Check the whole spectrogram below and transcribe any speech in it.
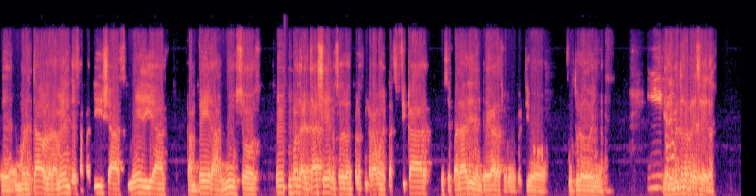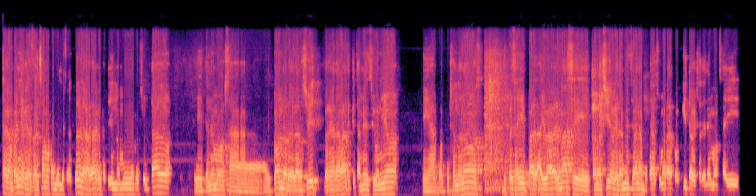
en buen estado claramente, zapatillas, medias, camperas, buzos, no importa el talle, nosotros después nos encargamos de clasificar, de separar y de entregar a su respectivo futuro dueño. Y, alimentos no perecederos. Esta campaña que lanzamos con el defensor, la verdad que está teniendo muy buen resultado. Eh, tenemos al Cóndor de Bersuit, Vergarabat, que también se unió eh, apoyándonos. Después ahí, ahí, va a haber más eh, conocidos que también se van a empezar a sumar a poquito, que ya tenemos ahí,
